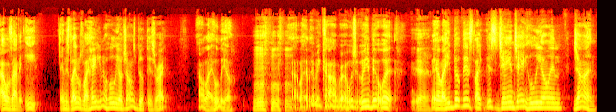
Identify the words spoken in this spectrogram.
I was out to eat, and this lady was like, "Hey, you know, Julio Jones built this, right?" I was like, "Julio." I was like, "Let me call, bro. What, you- what he built? What?" Yeah. They were like, he built this, like this J and J, Julio and John.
